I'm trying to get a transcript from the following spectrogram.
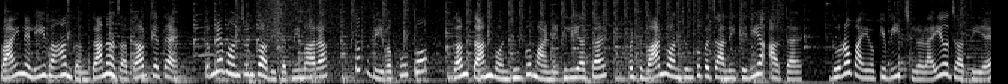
फाइनली वहाँ गंगतान आ जाता और कहता है, तुमने वांजुन को अभी तक नहीं मारा। तुम बेवकूफ़ हो। गंगतान वांजुन को मारने के लिए आता है बट वान वांजुन को बचाने के लिए आता है। दोनों भाइयों के बीच लड़ाई हो जाती है।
